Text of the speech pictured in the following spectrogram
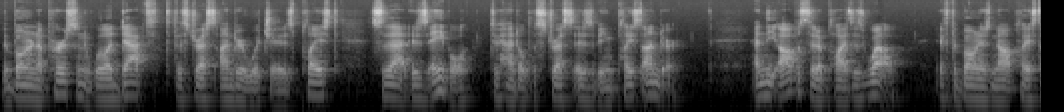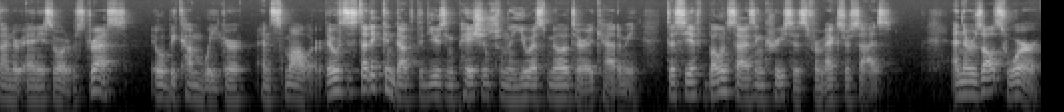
The bone in a person will adapt to the stress under which it is placed so that it is able to handle the stress it is being placed under. And the opposite applies as well. If the bone is not placed under any sort of stress, it will become weaker and smaller. There was a study conducted using patients from the US Military Academy to see if bone size increases from exercise. And the results were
